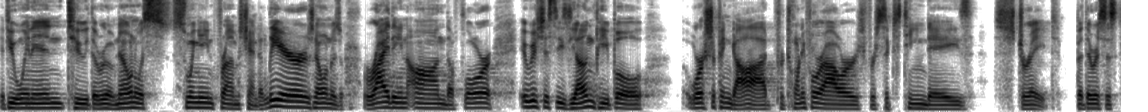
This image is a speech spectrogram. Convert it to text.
if you went into the room. No one was swinging from chandeliers. No one was writhing on the floor. It was just these young people worshiping God for 24 hours for 16 days straight. But there was this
